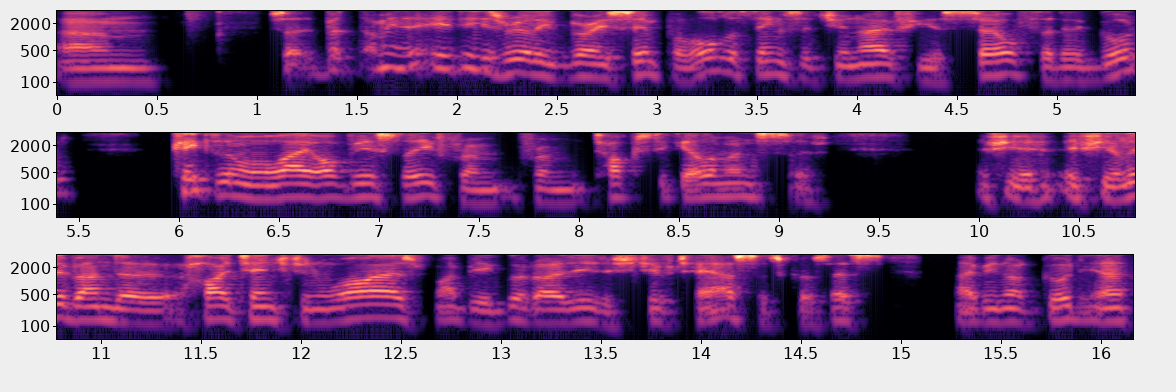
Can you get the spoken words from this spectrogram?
Um, so, but I mean, it is really very simple. All the things that you know for yourself that are good, keep them away, obviously, from from toxic elements. If, if you if you live under high tension wires, might be a good idea to shift houses because that's maybe not good. You know,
